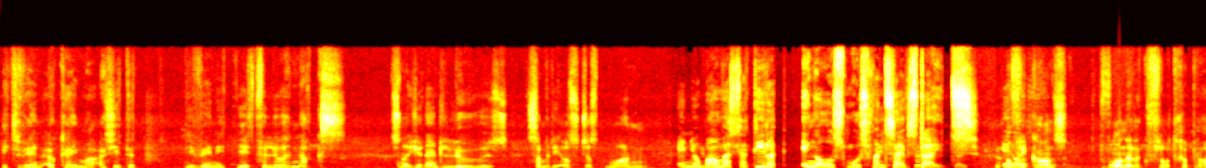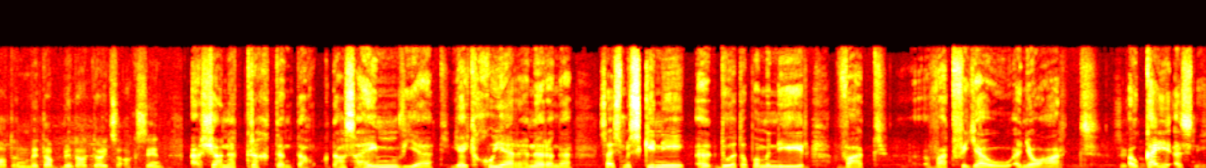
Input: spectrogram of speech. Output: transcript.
iets wen okay maar as jy dit nie wen nie jy het verloor niks. It's not you don't lose. Somebody else just won. En jou man was natuurlik Engels mos van sy Duits. Afrikaans wonderlik vlot gepraat en met met daai Duitse aksent. As jy net terugdink, dan daar's heimwee. Jy het goeie herinneringe. Sy's miskien nie uh, dood op 'n manier wat wat vir jou in jou hart okay is nie.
